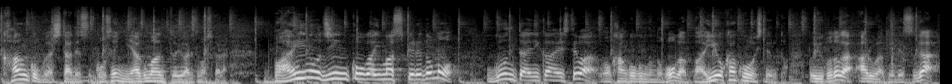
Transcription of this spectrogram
韓国が下です。5200万と言われてますから。倍の人口がいますけれども軍隊に関しては韓国軍の方が倍を確保しているということがあるわけですが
